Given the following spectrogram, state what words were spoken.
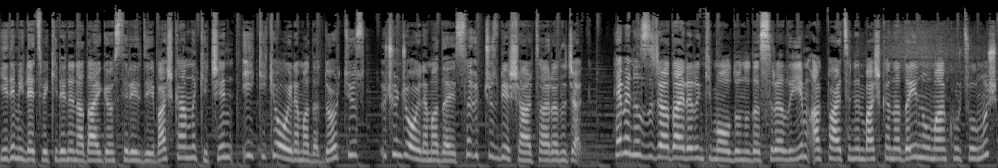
7 milletvekilinin aday gösterildiği başkanlık için ilk iki oylamada 400, üçüncü oylamada ise 301 şartı aranacak. Hemen hızlıca adayların kim olduğunu da sıralayayım. AK Parti'nin başkan adayı Numan Kurtulmuş,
